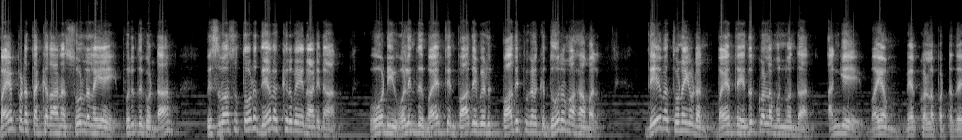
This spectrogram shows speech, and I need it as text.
பயப்படத்தக்கதான சூழ்நிலையை புரிந்து கொண்டான். விசுவாசத்தோடு தேவகிருபையை நாடினான். ஓடி ஒளிந்து பயத்தின் பாதிப்பு பாதிப்புகளுக்கு தூரமாகாமல் தேவ துணையுடன் பயத்தை எதிர்கொள்ள முன்வந்தான். அங்கே பயம் மேற்கொள்ளப்பட்டது.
